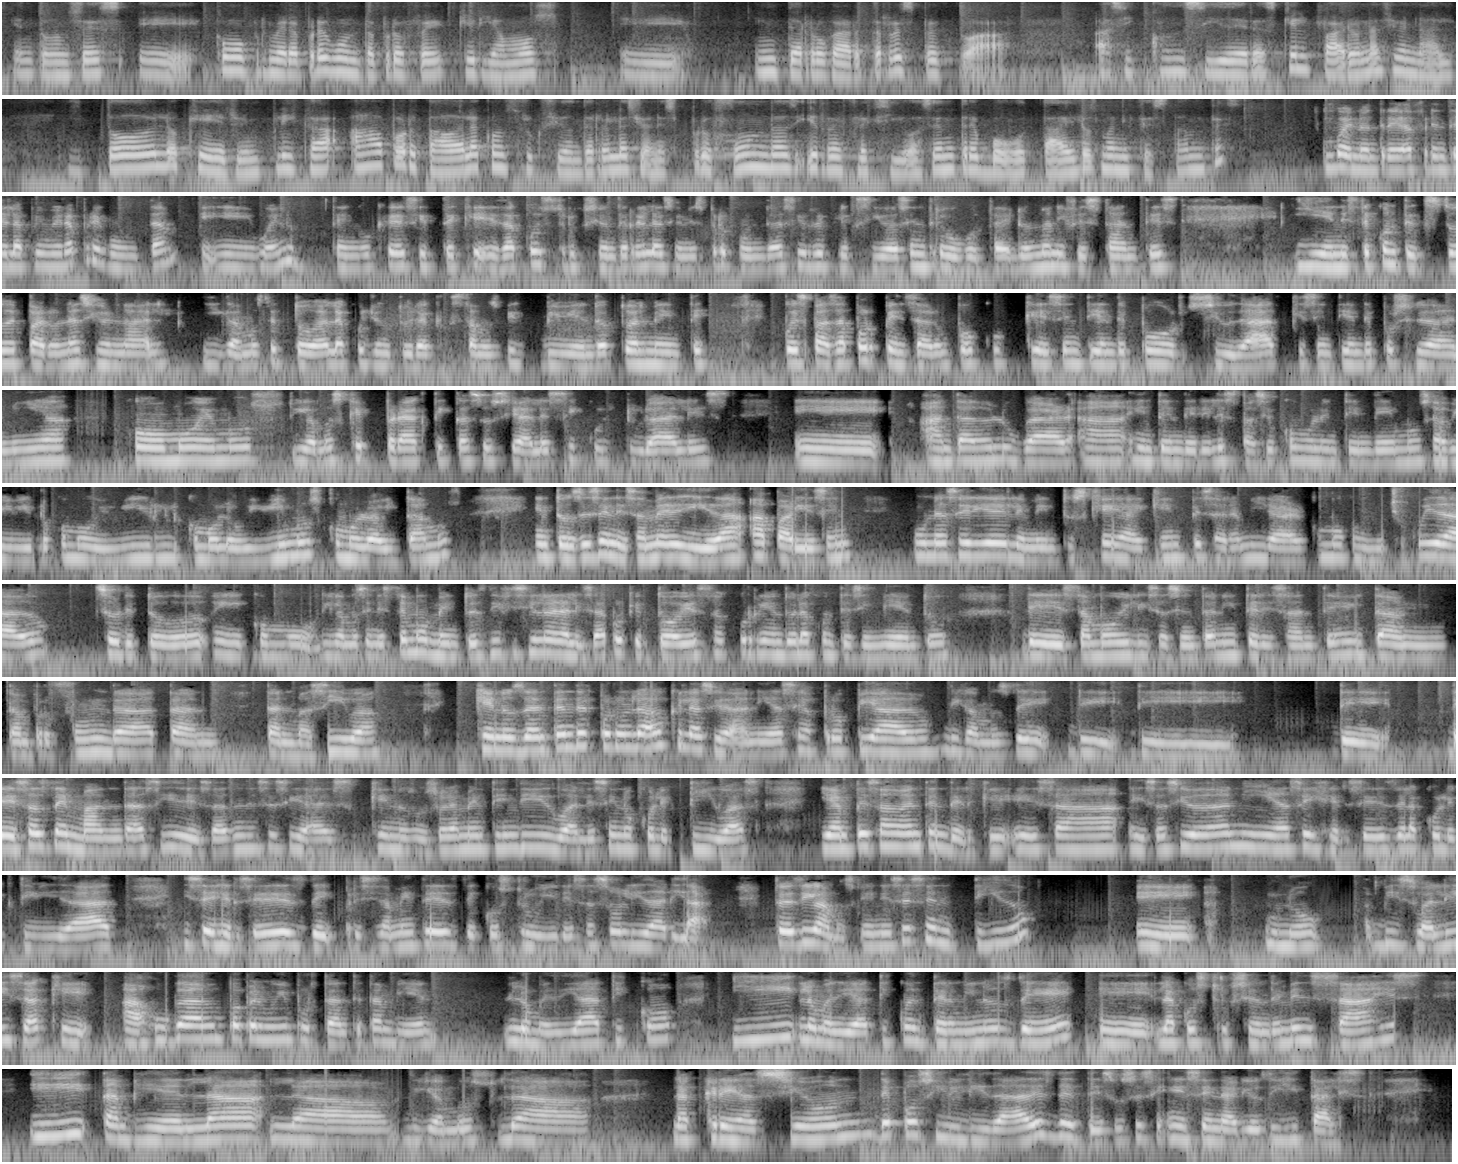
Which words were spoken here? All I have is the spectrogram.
entonces, eh, como primera pregunta, profe, queríamos eh, interrogarte respecto a, si consideras que el paro nacional y todo lo que ello implica ha aportado a la construcción de relaciones profundas y reflexivas entre Bogotá y los manifestantes. Bueno, Andrea, frente a la primera pregunta, y bueno, tengo que decirte que esa construcción de relaciones profundas y reflexivas entre Bogotá y los manifestantes y en este contexto de paro nacional, digamos, de toda la coyuntura que estamos viviendo actualmente, pues pasa por pensar un poco qué se entiende por ciudad, qué se entiende por ciudadanía, cómo hemos, digamos, qué prácticas sociales y culturales eh, han dado lugar a entender el espacio como lo entendemos, a vivirlo como vivir, como lo vivimos, como lo habitamos. Entonces, en esa medida aparecen una serie de elementos que hay que empezar a mirar como con mucho cuidado sobre todo eh, como digamos en este momento es difícil analizar porque todavía está ocurriendo el acontecimiento de esta movilización tan interesante y tan, tan profunda, tan, tan masiva, que nos da a entender por un lado que la ciudadanía se ha apropiado, digamos, de, de, de esas demandas y de esas necesidades que no son solamente individuales, sino colectivas, y ha empezado a entender que esa, esa ciudadanía se ejerce desde la colectividad y se ejerce desde, precisamente desde construir esa solidaridad. Entonces, digamos, en ese sentido, eh, uno visualiza que ha jugado un papel muy importante también lo mediático y lo mediático en términos de eh, la construcción de mensajes y también la, la digamos, la, la creación de posibilidades desde esos escenarios digitales.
